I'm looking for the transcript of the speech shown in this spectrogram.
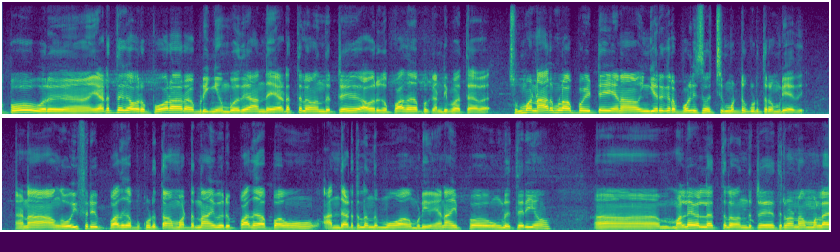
அப்போது ஒரு இடத்துக்கு அவர் போகிறாரு அப்படிங்கும்போது அந்த இடத்துல வந்துட்டு அவருக்கு பாதுகாப்பு கண்டிப்பாக தேவை. சும்மா நார்மலாக போயிட்டு ஏன்னா இங்கே இருக்கிற போலீஸ் வச்சு மட்டும் கொடுத்துட முடியாது. ஆனால் அவங்க ஒய்ஃப் பாதுகாப்பு கொடுத்தா மட்டும்தான் இவர் பாதுகாப்பாகவும் அந்த இடத்துலேருந்து மூவ் ஆக முடியும். ஏன்னா இப்போ உங்களுக்கு தெரியும் மலை மழை வெள்ளத்தில் வந்துட்டு திருவண்ணாமலை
